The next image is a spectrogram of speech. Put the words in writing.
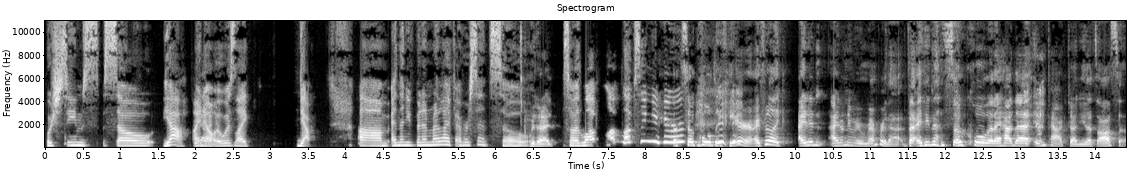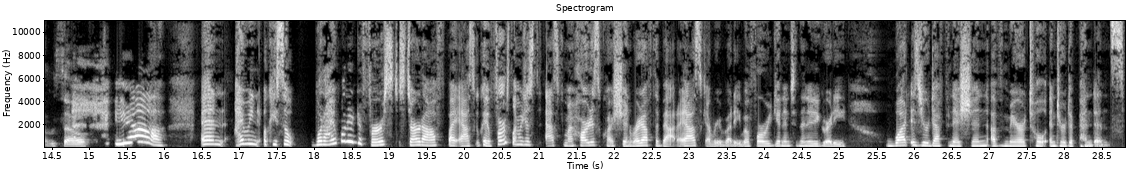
which seems so. Yeah, yeah, I know it was like, yeah, um, and then you've been in my life ever since. So, oh God. so I love, love, love seeing you here. That's so cool to hear. I feel like I didn't, I don't even remember that, but I think that's so cool that I had that impact on you. That's awesome. So, yeah. And I mean, okay, so what I wanted to first start off by asking, okay, first let me just ask my hardest question right off the bat. I ask everybody before we get into the nitty gritty. What is your definition of marital interdependence?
